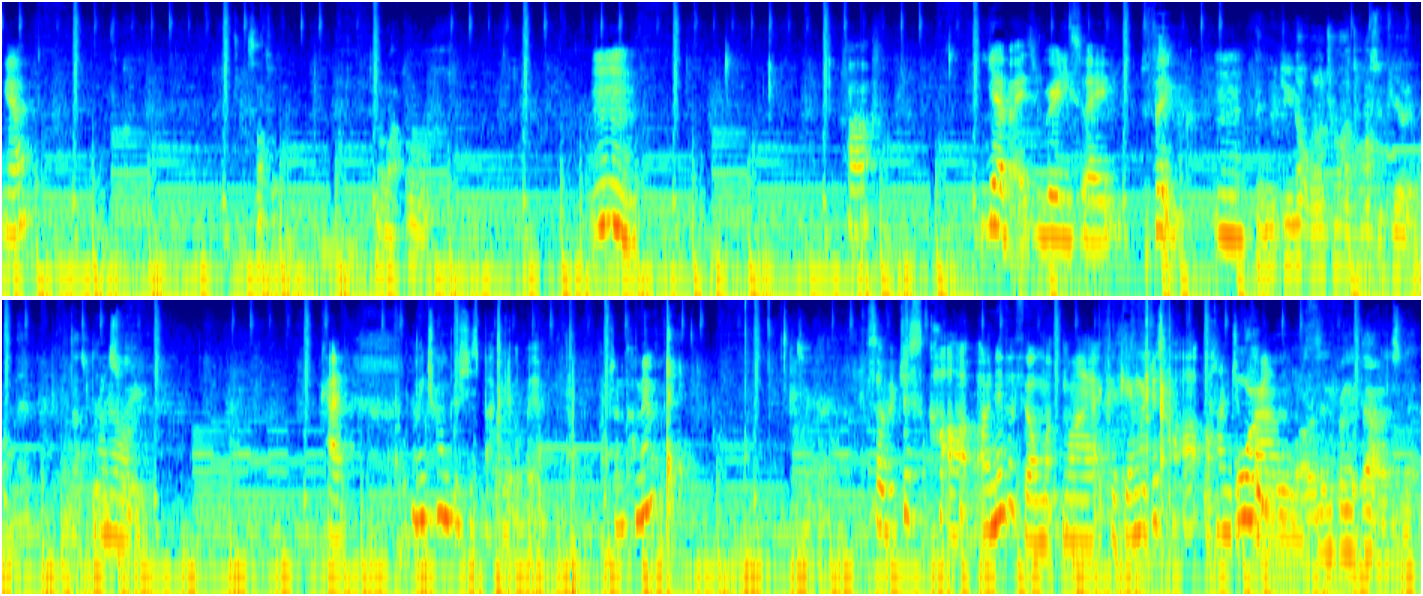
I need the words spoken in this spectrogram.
Yeah? Subtle. Not like, oh. Mmm. Yeah, but it's really sweet. Do you think? Mm. Then you do not want to try a Tyson Fury one then. I think that's really sweet. Okay, let me try and push this back a little bit. Do you want to come in? It's okay. So we've just cut up, I never film my cooking, we've just cut up 100 Boil grams. water and then bring it down, isn't it?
